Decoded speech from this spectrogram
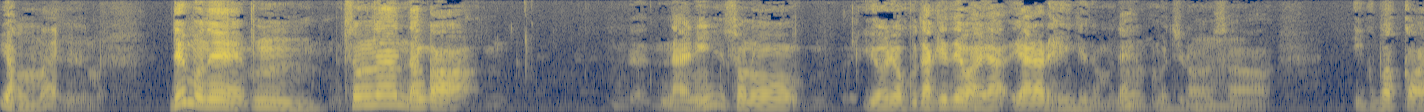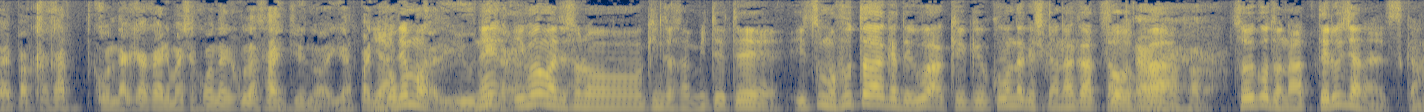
いや。ほんまやででも。でもねうん。そんななんか何？その余力だけではややられへんけどもね、もちろんその行くばっかはやっぱかかっこんだけかかりましたこんだけくださいっていうのはやっぱりどっかで言うてねから。今までその金田さん見てていつも蓋開けてうわ結局こんだけしかなかったとそう。かそういうことになってるじゃないですか、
